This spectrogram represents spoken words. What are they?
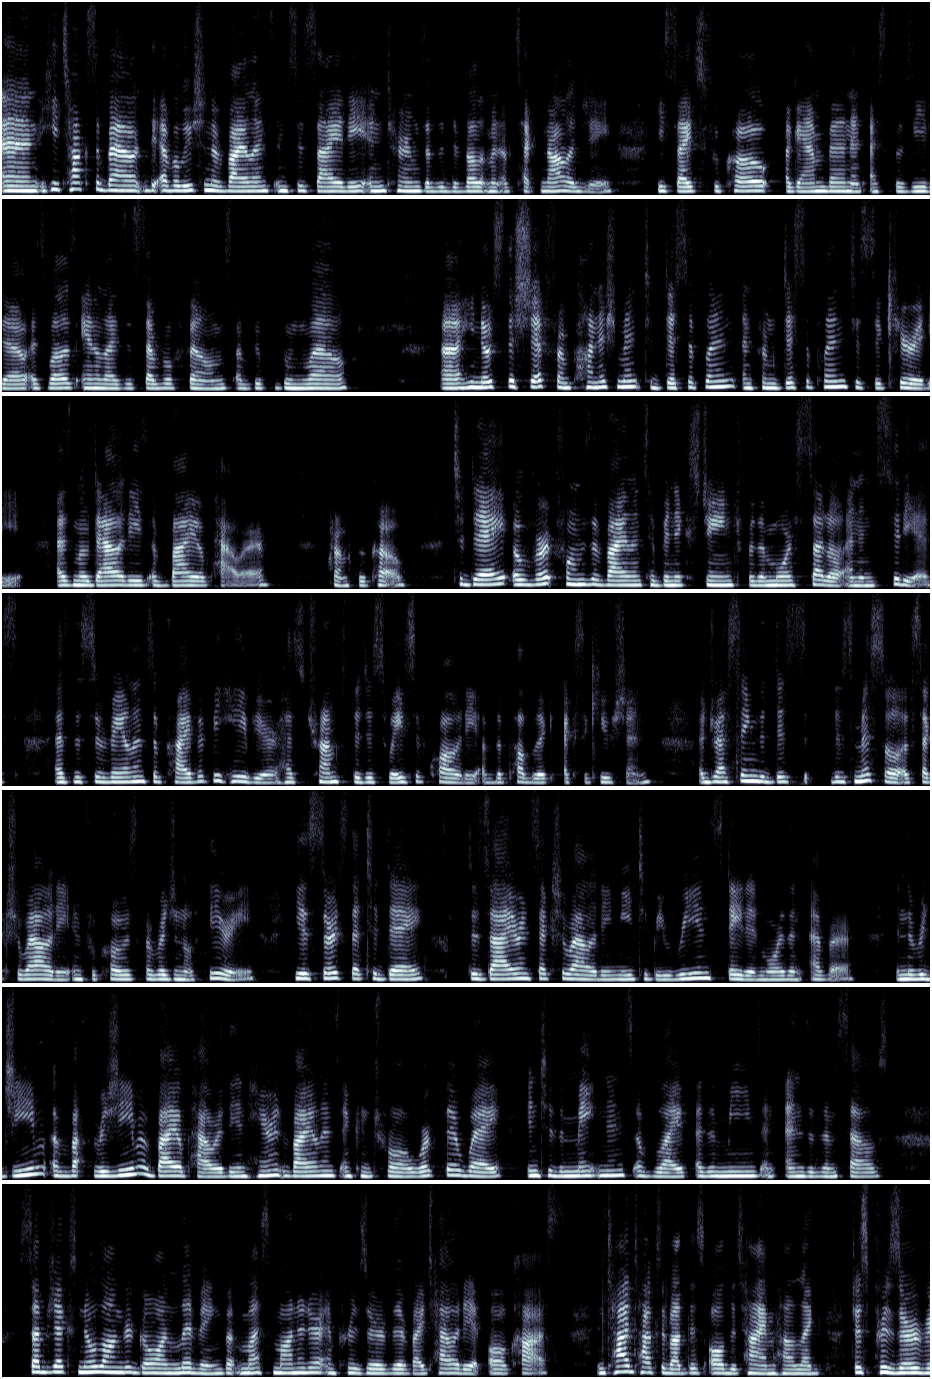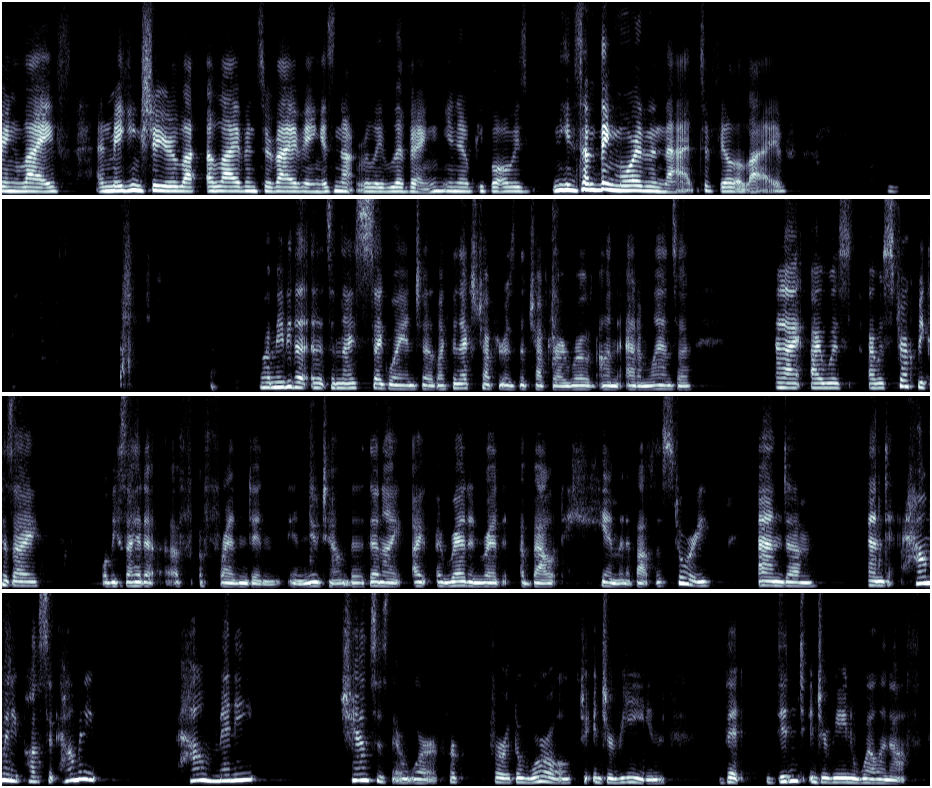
and he talks about the evolution of violence in society in terms of the development of technology. He cites Foucault, Agamben, and Esposito, as well as analyzes several films of Buñuel. Uh, he notes the shift from punishment to discipline and from discipline to security as modalities of biopower from Foucault. Today, overt forms of violence have been exchanged for the more subtle and insidious, as the surveillance of private behavior has trumped the dissuasive quality of the public execution. Addressing the dis- dismissal of sexuality in Foucault's original theory, he asserts that today, desire and sexuality need to be reinstated more than ever. In the regime of, regime of biopower, the inherent violence and control work their way into the maintenance of life as a means and ends of themselves, Subjects no longer go on living, but must monitor and preserve their vitality at all costs. And Todd talks about this all the time how, like, just preserving life and making sure you're li- alive and surviving is not really living. You know, people always need something more than that to feel alive. Well, maybe that, that's a nice segue into like the next chapter is the chapter I wrote on Adam Lanza, and I, I was I was struck because I well because i had a, a, a, friend in in newtown but then I, I, I read and read about him and about the story. And um and how many possi- how many how many chances there were for for the world to intervene that didn't intervene well enough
